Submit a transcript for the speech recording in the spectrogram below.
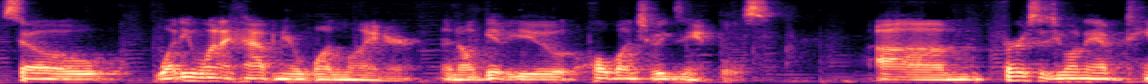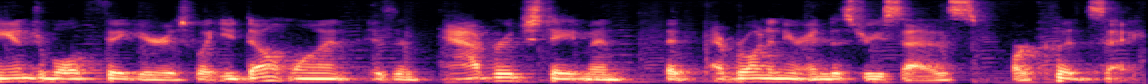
So, what do you want to have in your one liner? And I'll give you a whole bunch of examples. Um, first is you want to have tangible figures. What you don't want is an average statement that everyone in your industry says or could say.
